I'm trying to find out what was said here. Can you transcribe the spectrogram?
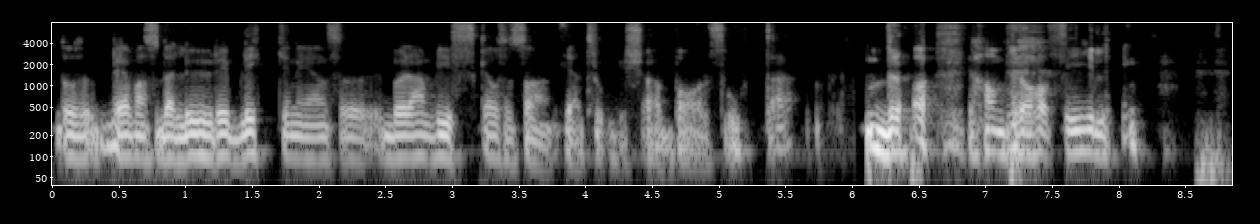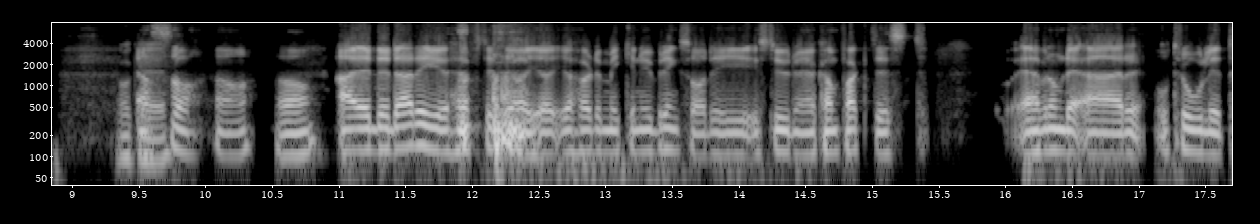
då blev han så där lurig i blicken igen så började han viska och så sa han jag tror vi kör barfota. Bra, jag har en bra feeling. Okay. Alltså, ja. ja. Det där är ju häftigt. Jag, jag, jag hörde Micke Nybrink sa det i, i studion. Jag kan faktiskt även om det är otroligt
